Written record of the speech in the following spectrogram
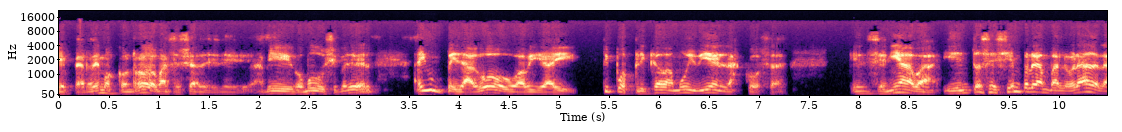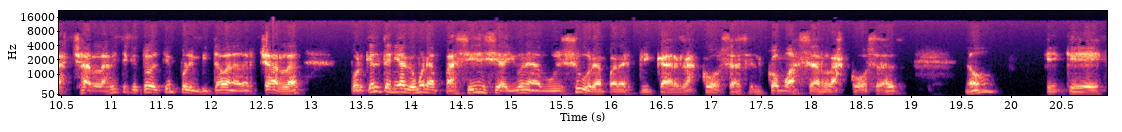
que perdemos con Rodo, más allá de, amigo, músico, hay un pedagogo había ahí. Tipo explicaba muy bien las cosas, enseñaba, y entonces siempre eran valoradas las charlas, viste que todo el tiempo le invitaban a dar charlas, porque él tenía como una paciencia y una dulzura para explicar las cosas, el cómo hacer las cosas, ¿no? Que, que,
